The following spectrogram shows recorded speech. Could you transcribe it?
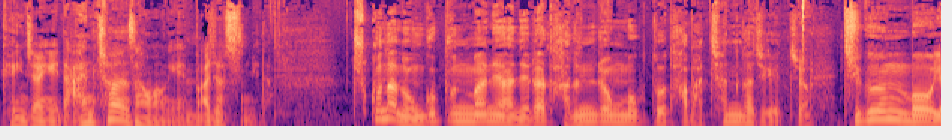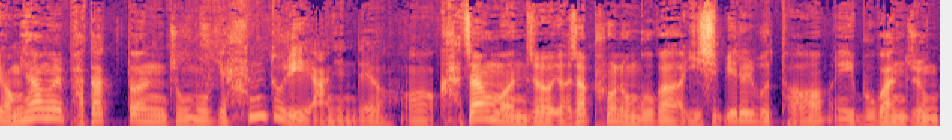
굉장히 난처한 상황에 음. 빠졌습니다. 축구나 농구뿐만이 아니라 다른 종목도 다 마찬가지겠죠. 지금 뭐 영향을 받았던 종목이 한둘이 아닌데요. 어, 가장 먼저 여자 프로농구가 21일부터 이 무관중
